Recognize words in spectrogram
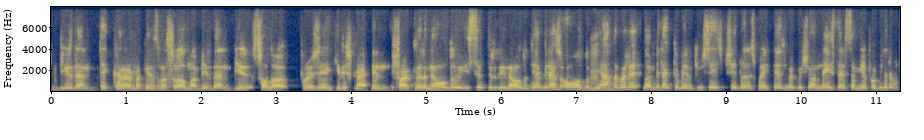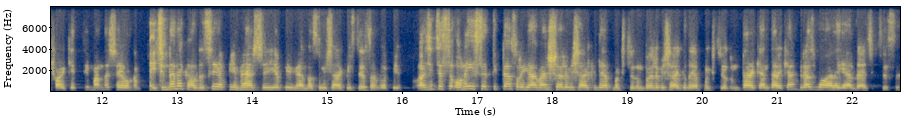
birden tek karar mekanizması olma, birden bir solo projeye girişmenin farkları ne olduğu, hissettirdiği ne oldu diye biraz o oldu. Hı-hı. Bir anda böyle lan bir dakika benim kimseye hiçbir şey danışmaya ihtiyacım yok ve şu an ne istersem yapabilirim fark ettiğim anda şey oldum. İçimde ne kaldıysa yapayım, her şeyi yapayım yani nasıl bir şarkı istiyorsam yapayım. Açıkçası onu hissettikten sonra ya ben şöyle bir şarkıda yapmak istiyordum, böyle bir şarkıda yapmak istiyordum derken derken biraz bu hale geldi açıkçası.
